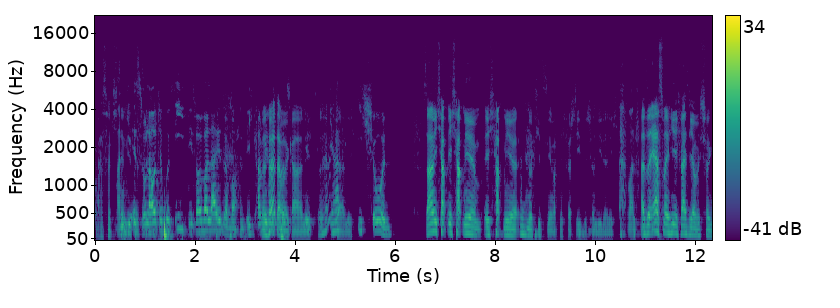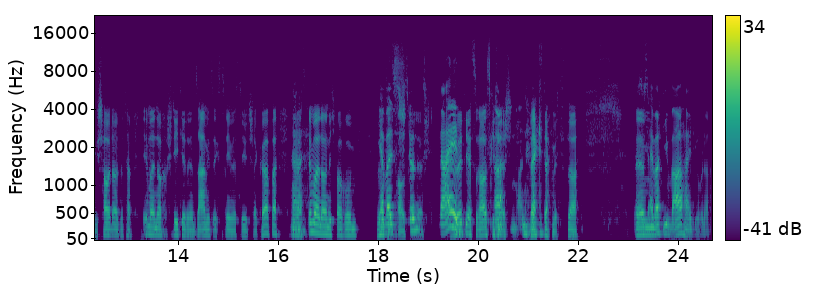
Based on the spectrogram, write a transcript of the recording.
was sollte ich Mann, denn hier ist so laute Musik, die soll man leiser machen. Ich kann Man hört aber gar nichts. Man hört Ja, gar nichts. ich schon. Sami, ich habe ich hab mir, ich hab mir Notizen gemacht. Ich verstehe sie schon wieder nicht. Ach. Also erstmal hier, ich weiß nicht, ob ich schon geschautoutet habe. Immer noch steht hier drin Samis extrem ästhetischer Körper. Ich Ah. weiß immer noch nicht warum. Wird Ja, weil es stimmt. rausgelöscht. Nein. Wird jetzt Ach, rausgelöscht. Mann. Weg damit. So. Das ist Ähm, einfach die Wahrheit, Jona.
